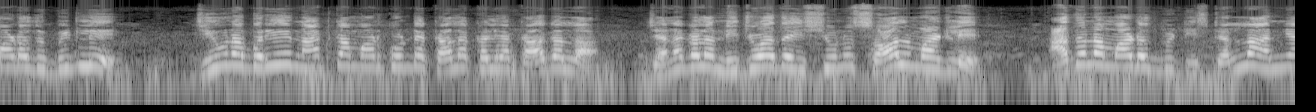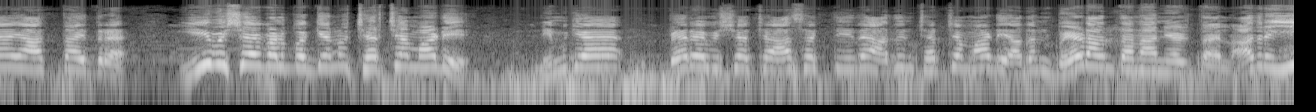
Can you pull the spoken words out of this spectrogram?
ಮಾಡೋದು ಬಿಡ್ಲಿ. ಜೀವನ ಬರೀ ನಾಟಕ ಮಾಡ್ಕೊಂಡೆ ಕಾಲ ಕಳಿಯಕ್ ಆಗಲ್ಲ ಜನಗಳ ನಿಜವಾದ ಇಶ್ಯೂನು ಸಾಲ್ವ್ ಮಾಡ್ಲಿ. ಅದನ್ನ ಮಾಡೋದ್ ಬಿಟ್ಟು ಇಷ್ಟೆಲ್ಲ ಅನ್ಯಾಯ ಆಗ್ತಾ ಇದ್ರೆ ಈ ವಿಷಯಗಳ ಬಗ್ಗೆನೂ ಚರ್ಚೆ ಮಾಡಿ. ನಿಮ್ಗೆ ಬೇರೆ ವಿಷಯ ಆಸಕ್ತಿ ಇದೆ ಅದನ್ನ ಚರ್ಚೆ ಮಾಡಿ. ಅದನ್ನ ಬೇಡ ಅಂತ ನಾನು ಹೇಳ್ತಾ ಇಲ್ಲ. ಆದ್ರೆ ಈ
